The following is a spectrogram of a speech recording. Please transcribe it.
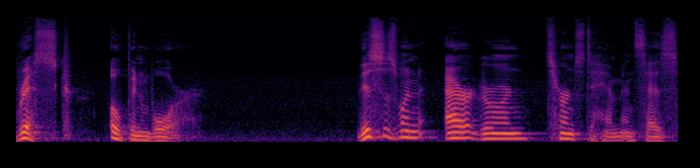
risk open war. This is when Aragorn turns to him and says,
